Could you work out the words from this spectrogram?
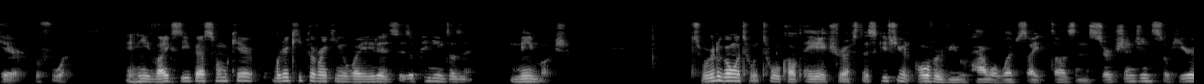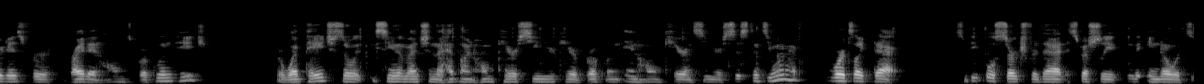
Care before. And he likes the best home care. We're going to keep the ranking the way it is. His opinion doesn't mean much. So we're going to go into a tool called Ahrefs. This gives you an overview of how a website does in the search engine. So here it is for Right at Home's Brooklyn page or web page. So you see them mention the headline home care, senior care, Brooklyn, in-home care, and senior assistance. You want to have words like that. Some people search for that, especially you know it's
